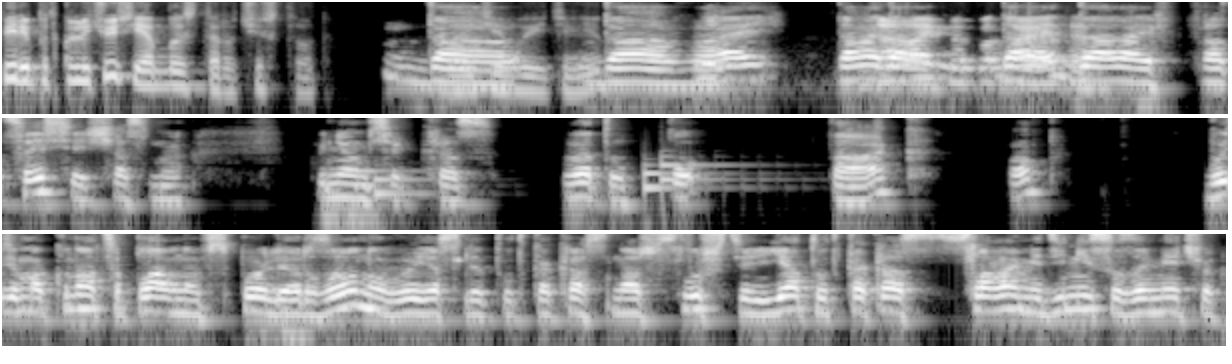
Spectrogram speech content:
переподключусь, я быстро, чисто вот. Да, Войти, выйти, нет? давай. Давай, давай давай, мы пока давай, это- давай в процессе. Сейчас мы окунемся как раз в эту... Так, оп. Будем окунаться плавно в спойлер-зону. Вы, если тут как раз наши слушатели, я тут как раз словами Дениса замечу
